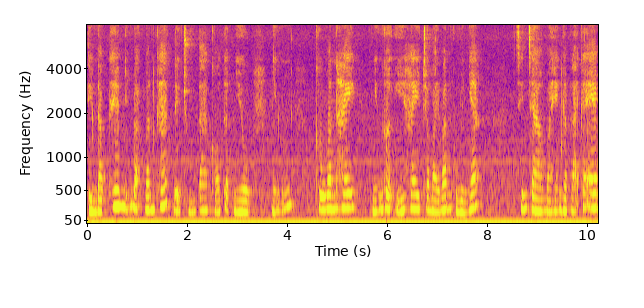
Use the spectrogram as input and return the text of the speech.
tìm đọc thêm những đoạn văn khác để chúng ta có thật nhiều những câu văn hay, những gợi ý hay cho bài văn của mình nhé xin chào và hẹn gặp lại các em.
